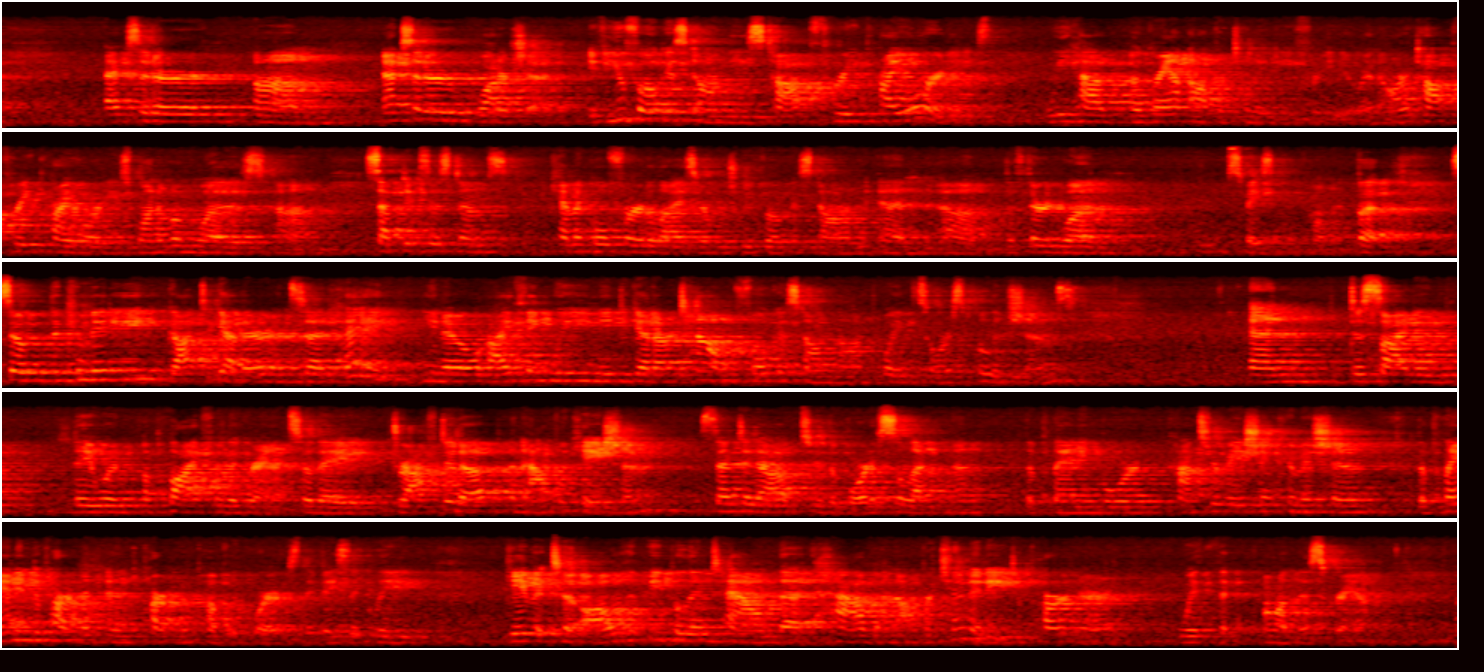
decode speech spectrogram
Exeter, um, Exeter watershed, if you focused on these top three priorities, we have a grant opportunity for you. And our top three priorities. One of them was um, septic systems, chemical fertilizer, which we focused on, and um, the third one, spacing at the moment. But so the committee got together and said, hey, you know, I think we need to get our town focused on non-point source pollutions, and decided they would apply for the grant. So they drafted up an application, sent it out to the Board of Selectmen, the Planning Board, Conservation Commission, the Planning Department, and Department of Public Works. They basically gave it to all of the people in town that have an opportunity to partner with the, on this grant.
